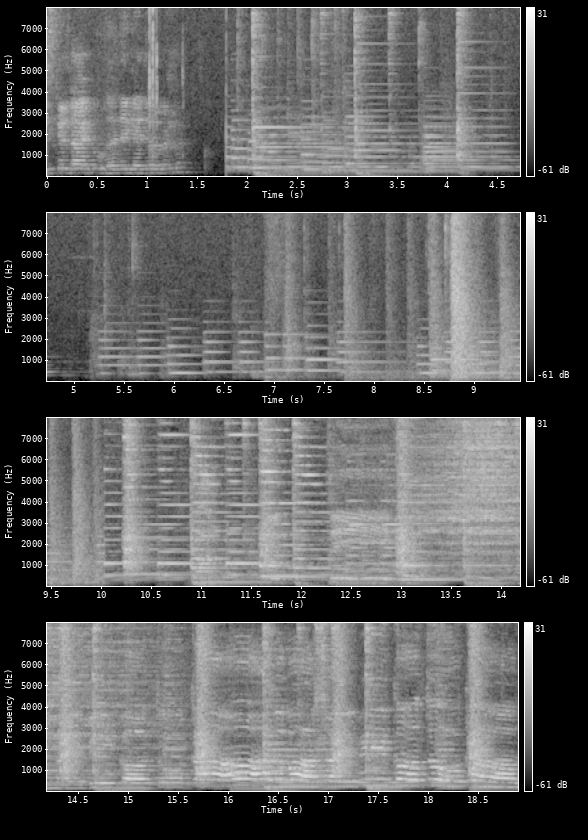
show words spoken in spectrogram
স্কেলটা একটু উঠাই দিয়ে পারবেন না? কত কাল বাসাইবি কত কাল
